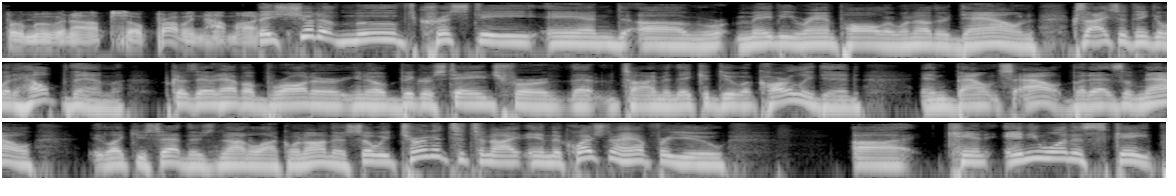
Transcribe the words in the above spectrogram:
for moving up. So probably not much. They should have moved Christie and uh, maybe Rand Paul or one other down because I actually think it would help them because they would have a broader, you know, bigger stage for that time, and they could do what Carly did and bounce out. But as of now, like you said, there's not a lot going on there. So we turn it to tonight, and the question I have for you uh, can anyone escape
